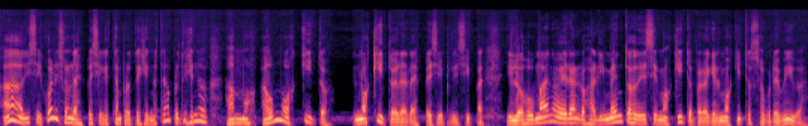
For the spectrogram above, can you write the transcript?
Ah, dice, ¿cuáles son las especies que están protegiendo? Están protegiendo a, un mosquito. El mosquito era la especie principal. Y los humanos eran los alimentos de ese mosquito para que el mosquito sobreviva.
